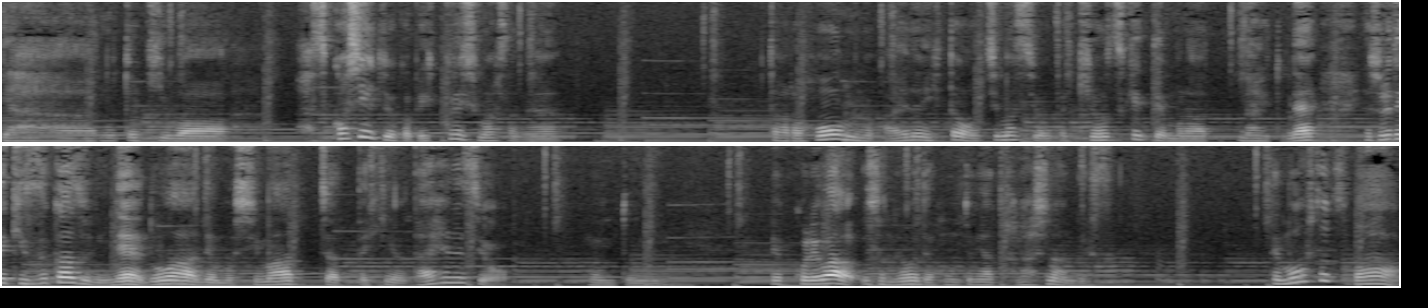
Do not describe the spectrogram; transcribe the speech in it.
いやあの時は恥ずかしいというかびっくりしましたね。だからホームの間に人は落ちますよ。気をつけてもらわないとね。それで気づかずにねドアでも閉まっちゃった日には大変ですよ。本当に。でこれは嘘のようで本当にあった話なんです。でもう一つは、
